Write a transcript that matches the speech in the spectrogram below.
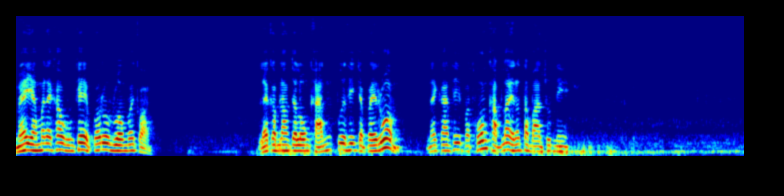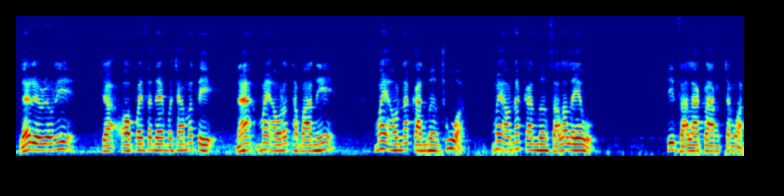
แม้ยังไม่ได้เข้ากรุงเทพก็รวบรวมไว้ก่อน และกำลังจะลงขันเพื่อที่จะไปร่วมในการที่ประท้วงขับไล่รัฐบาลชุดนี้ และเร็วๆนี้จะออกไปแสดงประชามตินะไม่เอารัฐบาลนี้ ไม่เอานักการเมืองชั่ว ไม่เอานักการเมืองสารเลว ที่ศาลากลางจังหวัด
